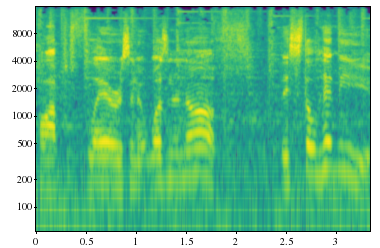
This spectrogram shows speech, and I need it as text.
popped flares and it wasn't enough. They still hit me.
